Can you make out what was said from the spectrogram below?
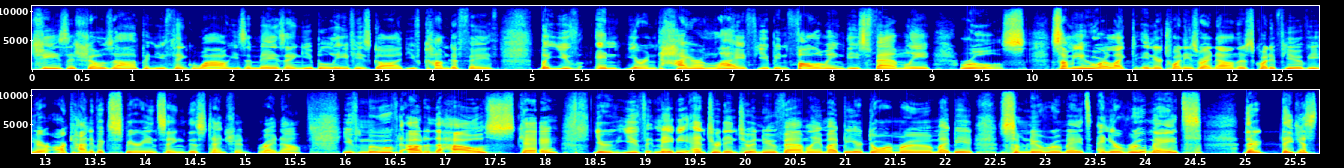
Jesus shows up and you think, wow, he's amazing. You believe he's God. You've come to faith. But you've, in your entire life, you've been following these family rules. Some of you who are like in your 20s right now, and there's quite a few of you here, are kind of experiencing this tension right now. You've moved out of the house, okay? you you've maybe entered into a new family. It might be your dorm room, might be some new roommates. And your roommates, they're, they just,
